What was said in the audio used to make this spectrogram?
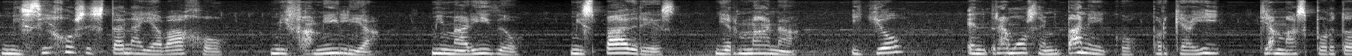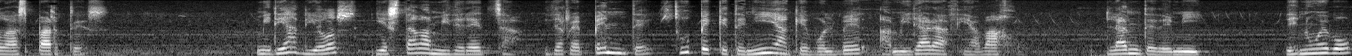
mis hijos están ahí abajo, mi familia, mi marido, mis padres, mi hermana y yo entramos en pánico porque ahí llamas por todas partes. Miré a Dios y estaba a mi derecha y de repente supe que tenía que volver a mirar hacia abajo, delante de mí. De nuevo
